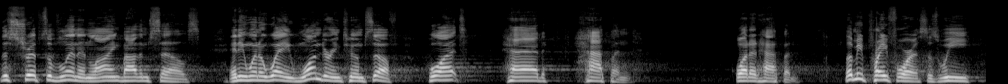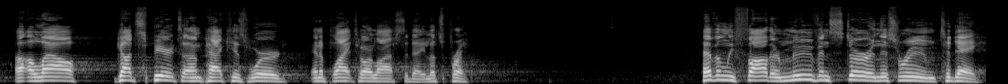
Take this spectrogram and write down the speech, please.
the strips of linen lying by themselves and he went away wondering to himself what had happened. What had happened. Let me pray for us as we uh, allow God's Spirit to unpack his word and apply it to our lives today. Let's pray. Heavenly Father, move and stir in this room today.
